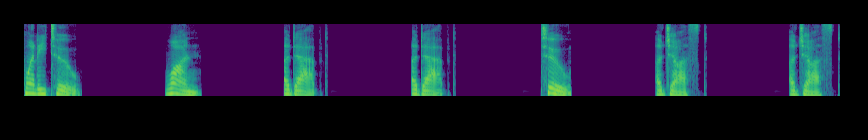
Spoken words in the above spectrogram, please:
22. 1. Adapt. Adapt. 2. Adjust. Adjust.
